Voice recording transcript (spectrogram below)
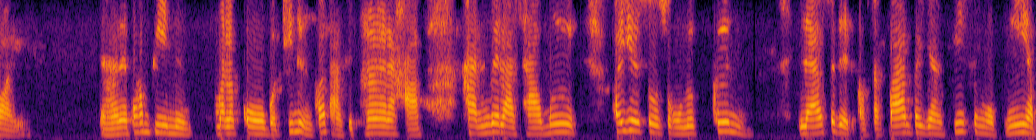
บ่อย ๆ นะคะในพระคัมภีร์หนึ่ง มาระโกบทที่หนึ่งข้อสามสิบห้านะคะคันเวลาเช้ามืด พระเยซูทรงลุกขึ้น แล้วเสด็จออกจากบ้านไปยังที่สงบเงียบ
